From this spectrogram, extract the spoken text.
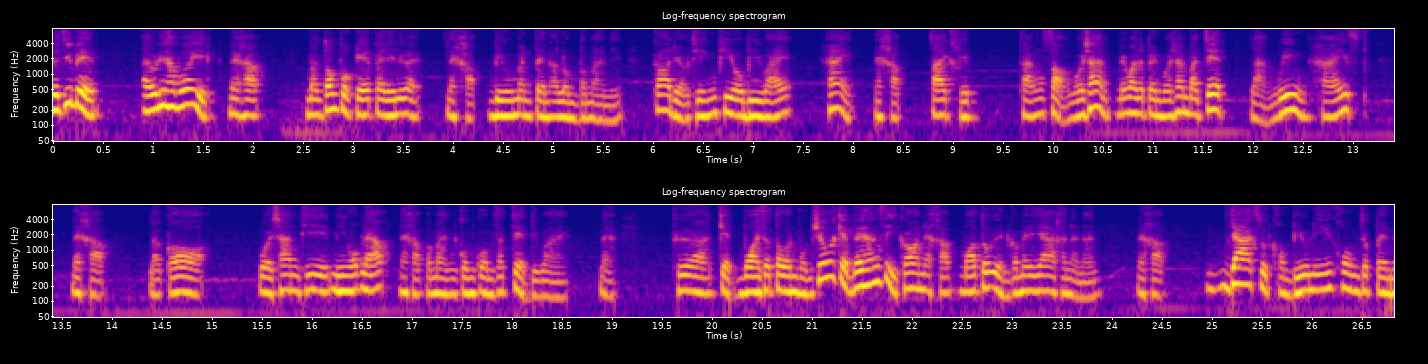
Energy Base Ivory Tower อีกนะครับ มันต้องโปรเกรสไปเรื่อยๆนะครับบิลมันเป็นอารมณ์ประมาณนี้ ก็เดี๋ยวทิ้ง POB ไว้ให้นะครับใต้คลิปทั้ง 2 เวอร์ชันไม่ว่าจะเป็นเวอร์ชันบัตเจตหลังวิ่ง Heist นะครับแล้วก็เวอร์ชันที่มีงบแล้วนะครับ ประมาณกลมๆ สัก7ดีวายนะเพื่อเก็บบอยสโตนผมเชื่อว่าเก็บได้ทั้ง 4 ก้อนนะครับ บอสตัวอื่นก็ไม่ได้ยากขนาดนั้นนะครับ ยากสุดของบิลนี้คงจะเป็น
